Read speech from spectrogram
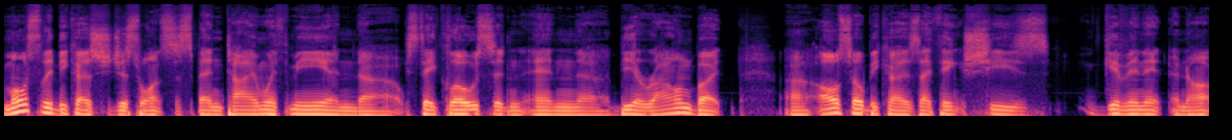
Mostly because she just wants to spend time with me and uh, stay close and and uh, be around, but uh, also because I think she's given it an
